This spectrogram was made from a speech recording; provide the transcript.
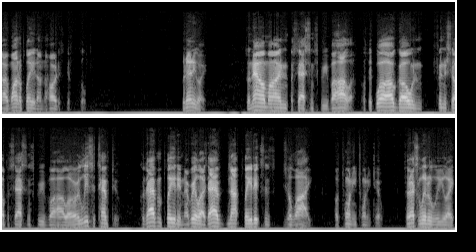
I want to play it on the hardest. But anyway, so now I'm on Assassin's Creed Valhalla. I was like, well, I'll go and finish up Assassin's Creed Valhalla, or at least attempt to, because I haven't played it, and I realized I have not played it since July of 2022. So that's literally like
